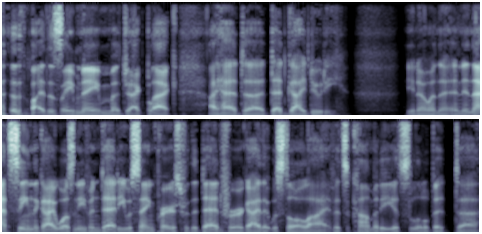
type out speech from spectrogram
by the same name, uh, Jack Black. I had uh, dead guy duty, you know, and the, and in that scene, the guy wasn't even dead. He was saying prayers for the dead for a guy that was still alive. It's a comedy. It's a little bit. Uh,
